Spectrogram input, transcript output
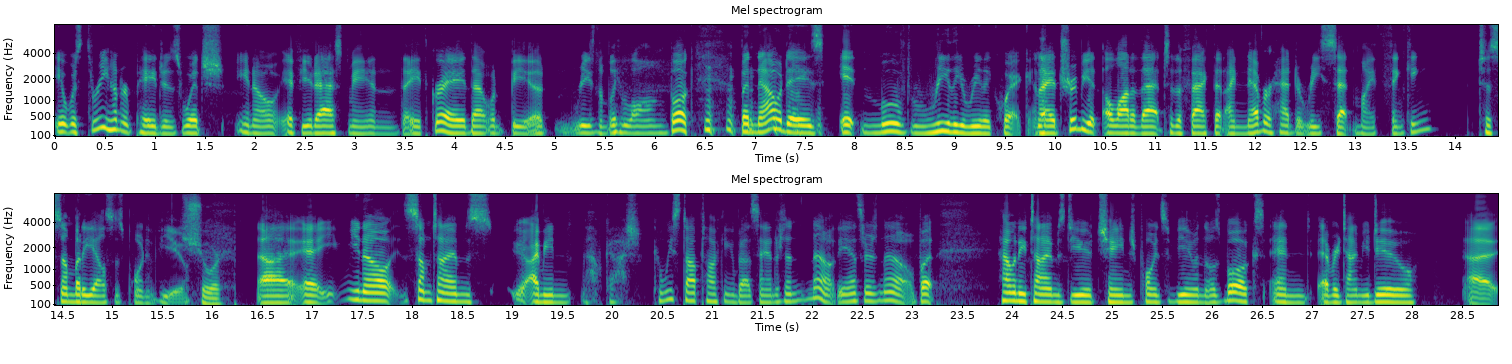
it was 300 pages, which you know, if you'd asked me in the eighth grade, that would be a reasonably long book. but nowadays, it moved really, really quick, and I attribute a lot of that to the fact that I never had to reset my thinking to somebody else's point of view. sure. Uh, eh, you know, sometimes I mean, oh gosh, can we stop talking about Sanderson? No, the answer is no. But how many times do you change points of view in those books? And every time you do, uh,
